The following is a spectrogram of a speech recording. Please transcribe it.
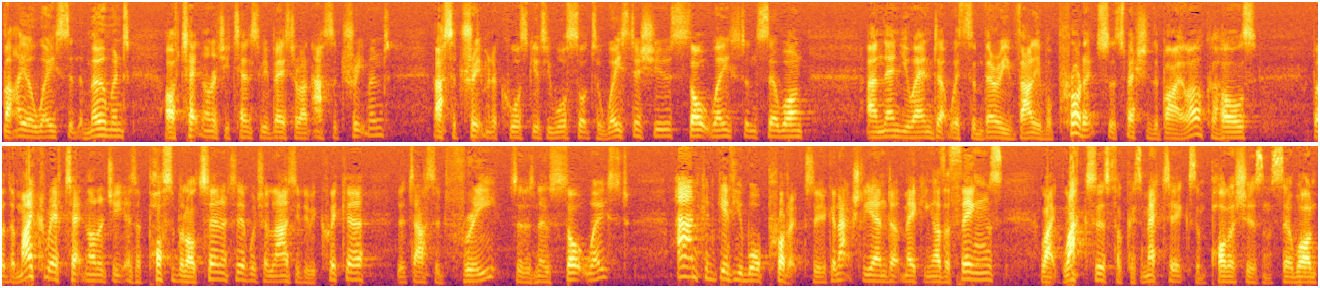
bio waste at the moment, our technology tends to be based around acid treatment. Acid treatment, of course, gives you all sorts of waste issues, salt waste and so on. And then you end up with some very valuable products, especially the bioalcohols. But the microwave technology is a possible alternative which allows you to be quicker, that's acid free, so there's no salt waste and can give you more products. So you can actually end up making other things like waxes for cosmetics and polishes and so on,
